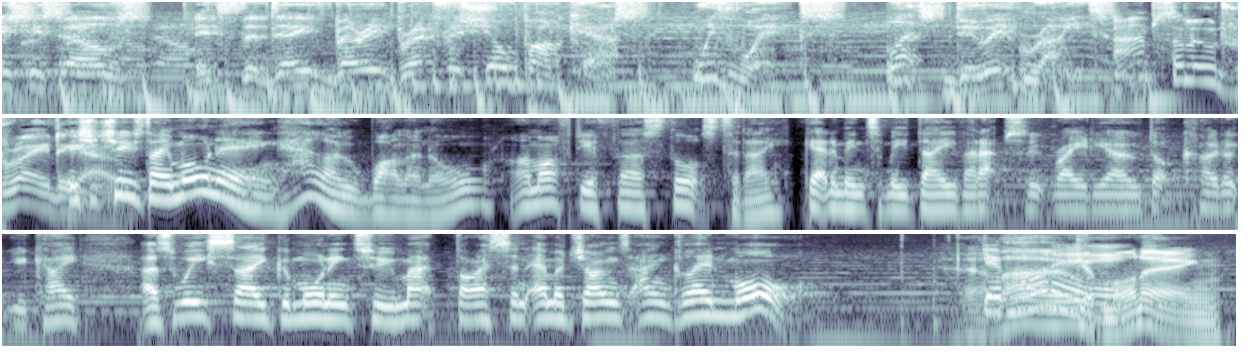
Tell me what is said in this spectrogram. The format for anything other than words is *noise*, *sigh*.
Brace yourselves. It's the Dave Berry Breakfast Show podcast with Wix. Let's do it right. Absolute Radio. It's your Tuesday morning. Hello, one and all. I'm after your first thoughts today. Get them into me, Dave at absoluteradio.co.uk. As we say good morning to Matt Dyson, Emma Jones, and Glenn Moore. Good morning. Good morning.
